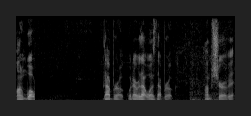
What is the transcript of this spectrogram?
on what that broke. Whatever that was, that broke. I'm sure of it.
